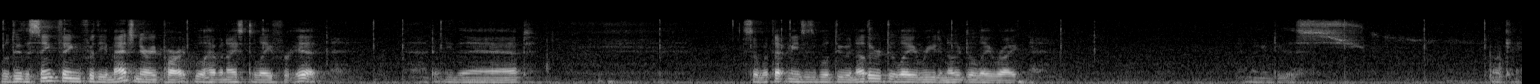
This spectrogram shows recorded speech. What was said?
we'll do the same thing for the imaginary part. We'll have a nice delay for it. I don't need that. So what that means is we'll do another delay read, another delay write. How am I going to do this? Okay,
